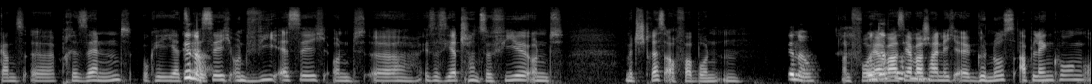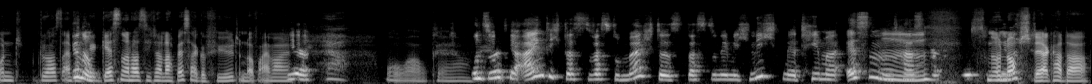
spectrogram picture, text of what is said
ganz äh, präsent. Okay, jetzt genau. esse ich und wie esse ich und äh, ist es jetzt schon zu viel und mit Stress auch verbunden. Genau. Und vorher war es ja wahrscheinlich äh, Genuss, Ablenkung und du hast einfach genau. gegessen und hast dich danach besser gefühlt und auf einmal. Ja. ja. Oh, wow, okay. Ja. Und so ist ja eigentlich das, was du möchtest, dass du nämlich nicht mehr Thema Essen mhm. hast. Ist nur noch stärker da.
